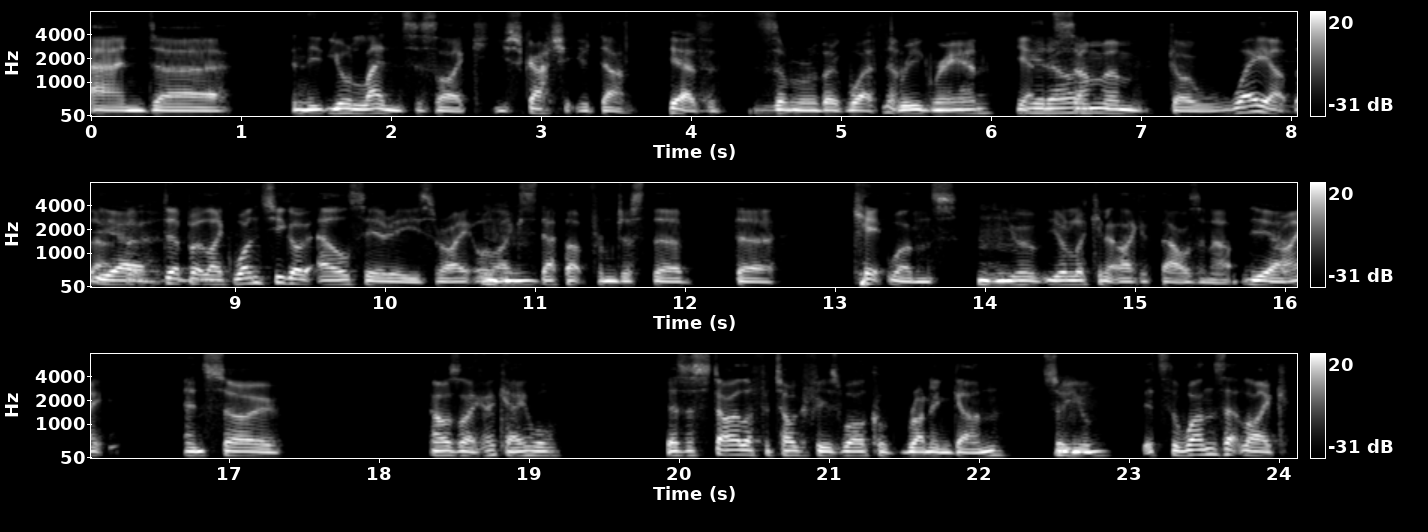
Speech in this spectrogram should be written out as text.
And uh, and the, your lens is like you scratch it, you're done. Yeah, so some of them are like what No. three grand? Yeah, you know, some of them go way up there. Yeah. But, but like once you go L series, right, or like Mhm. step up from just the the kit ones, Mhm. you're you're looking at like a thousand up. Yeah. Right. And so I was like, okay, well, there's a style of photography as well called run and gun. So you Mhm. it's the ones that like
